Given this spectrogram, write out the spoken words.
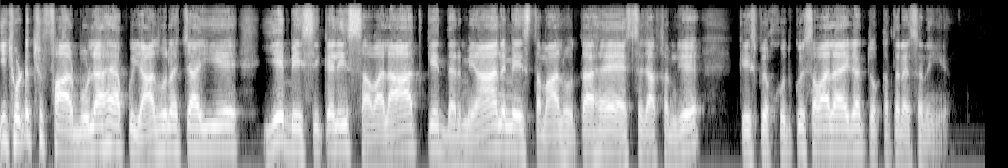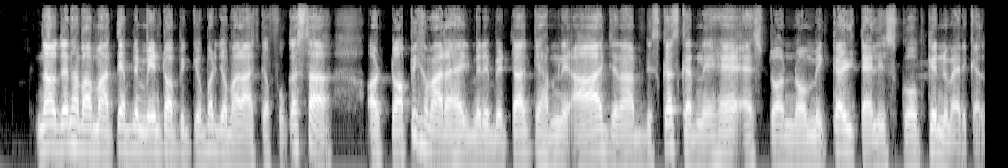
ये छोटे छोटे फार्मूला है, आपको याद होना चाहिए। ये बेसिकली सवालात के दरमियान में इस्तेमाल होता है। ऐसे आप समझे कि इस पर खुद कोई सवाल आएगा तो कतर ऐसा नहीं है। ना देन हम हम आते हैं अपने मेन टॉपिक के ऊपर जो हमारा आज का फोकस था। और टॉपिक हमारा है मेरे बेटा कि हमने आज जनाब डिस्कस करने हैं एस्ट्रोनॉमिकल टेलीस्कोप के numerical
